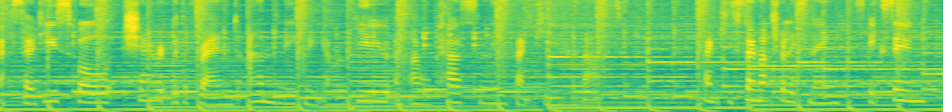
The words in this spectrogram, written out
episode useful, share it with a friend, and leave me a review, and I will personally thank you for that. Thank you so much for listening. Speak soon.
